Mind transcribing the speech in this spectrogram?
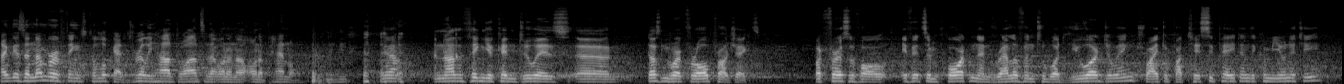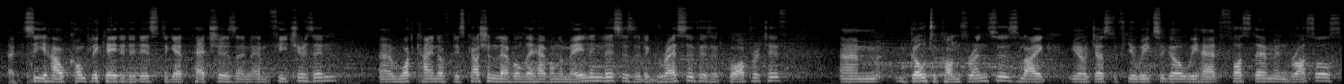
I think there's a number of things to look at. It's really hard to answer that one on a, on a panel. Mm-hmm. yeah. Another thing you can do is, uh, doesn't work for all projects, but first of all, if it's important and relevant to what you are doing, try to participate in the community. Exactly. See how complicated it is to get patches and, and features in uh, what kind of discussion level they have on the mailing list. Is it aggressive? Is it cooperative? Um, go to conferences like you know just a few weeks ago we had FOSDEM in Brussels,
